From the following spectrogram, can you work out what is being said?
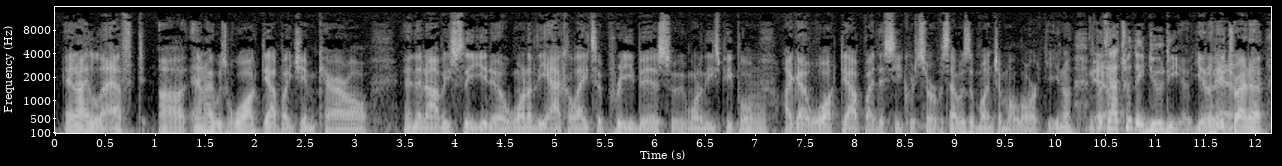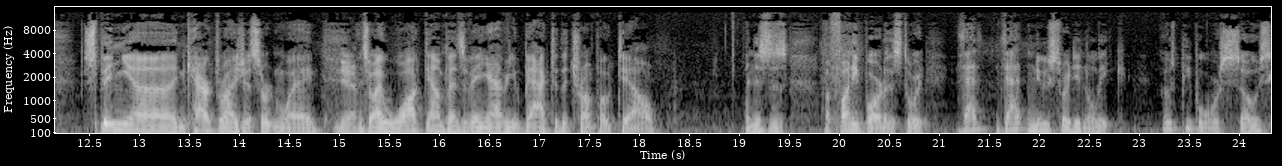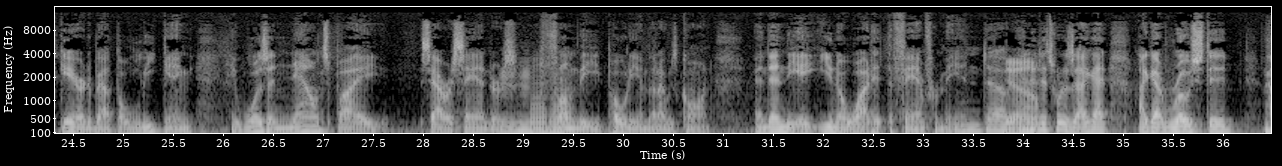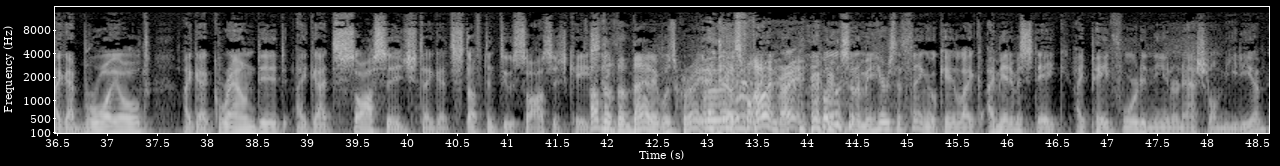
and I left, uh, and I was walked out by Jim Carroll, and then obviously, you know, one of the acolytes of Priebus, one of these people, Mm-hmm. I got walked out by the Secret Service. That was a bunch of malarkey, you know. Yeah. But that's what they do to you. You know, they try to spin you and characterize you a certain way. Yeah. And so I walked down Pennsylvania Avenue back to the Trump Hotel, and this is a funny part of the story. That that news story didn't leak. Those people were so scared about the leaking. It was announced by Sarah Sanders from the podium that I was gone. And then the you know what hit the fan for me, and, uh, Yeah. and it is what it is. I got I got roasted, I got broiled, I got grounded, I got sausaged, I got stuffed into sausage casing. Other than that, it was great. Well, was fun, right? but listen, I mean, here's the thing, okay? Like, I made a mistake. I paid for it in the international media.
